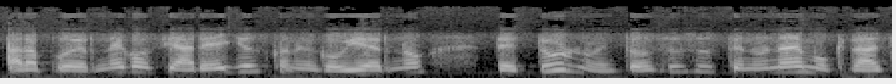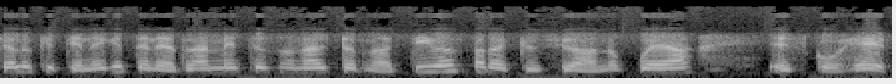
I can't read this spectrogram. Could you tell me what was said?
para poder negociar ellos con el gobierno de turno. Entonces usted en una democracia lo que tiene que tener realmente son alternativas para que el ciudadano pueda escoger.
